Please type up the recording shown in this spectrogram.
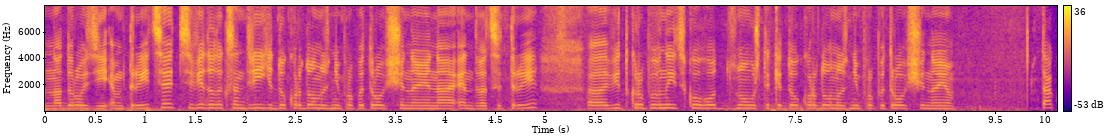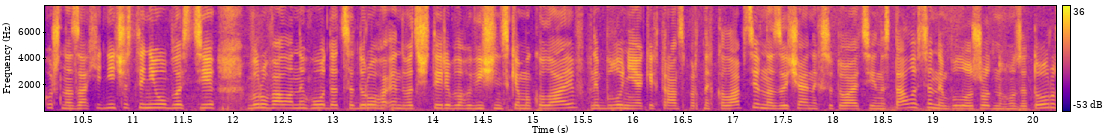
на дорозі М30 від Олександрії до кордону з Дніпропетровщиною на Н23 е, від Кропивницького знову ж таки до кордону з Дніпропетровщиною. Також на західній частині області вирувала негода. Це дорога Н-24 Благовіщенське Миколаїв. Не було ніяких транспортних колапсів, надзвичайних ситуацій не сталося, не було жодного затору.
